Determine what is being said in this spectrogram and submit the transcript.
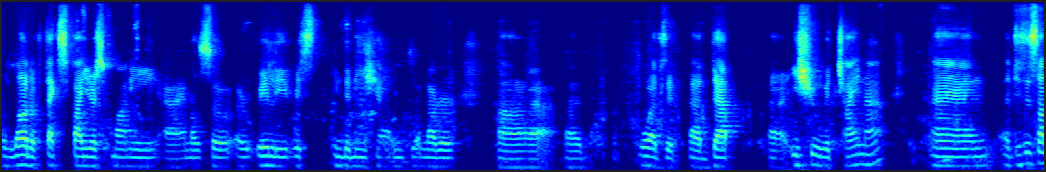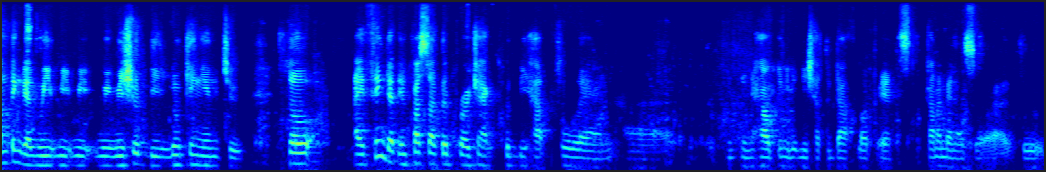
a lot of taxpayers' money uh, and also uh, really risk Indonesia into another uh, uh, what's it uh, debt uh, issue with China, and uh, this is something that we, we, we- we, we should be looking into. So I think that infrastructure project could be helpful and uh, in- in helping Indonesia to develop its economy and also uh, to,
